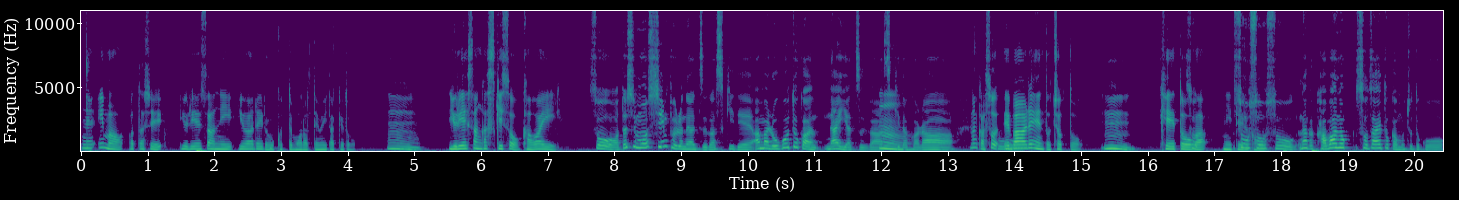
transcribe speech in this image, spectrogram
ね今私ゆりえさんに URL 送ってもらってみたけど。うん。ゆりえさんが好きそうかわいいそう私もシンプルなやつが好きであんまロゴとかないやつが好きだから。なんかそうエバーレーンとちょっとうん、系統が似てるかも。そうそうそう。なんか革の素材とかもちょっとこ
